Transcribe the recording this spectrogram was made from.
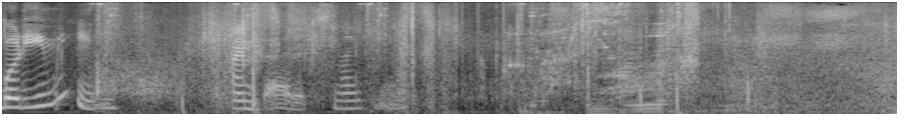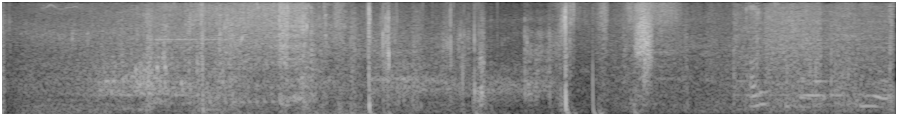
What do you mean? I'm bad at sniping. How does he get healed?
